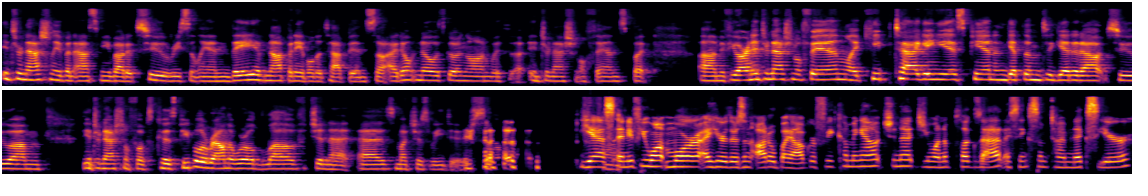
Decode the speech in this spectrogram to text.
internationally have been asking about it too recently, and they have not been able to tap in. So I don't know what's going on with uh, international fans, but um, if you are an international fan, like keep tagging ESPN and get them to get it out to um, the international folks because people around the world love Jeanette as much as we do. So Yes, Um, and if you want more, I hear there's an autobiography coming out. Jeanette, do you want to plug that? I think sometime next year.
